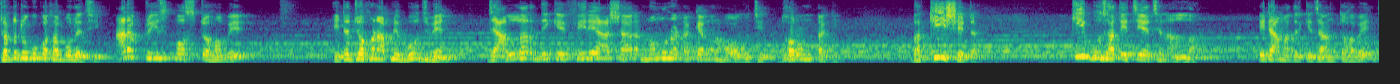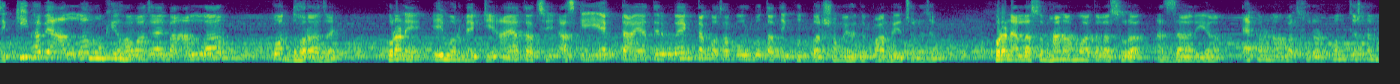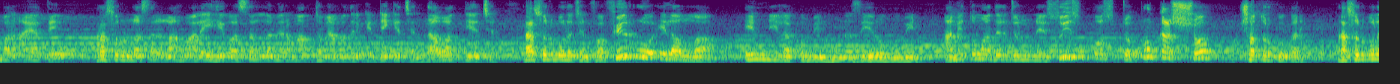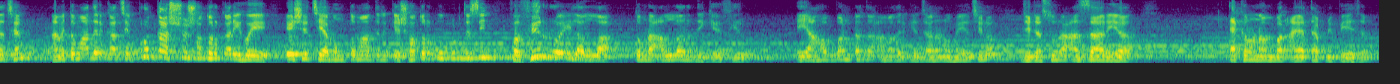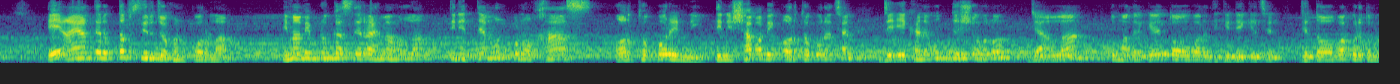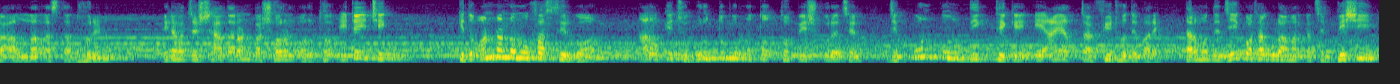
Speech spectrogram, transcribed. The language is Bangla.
যতটুকু কথা বলেছি আর একটু স্পষ্ট হবে, এটা যখন আপনি বুঝবেন যে আল্লাহর দিকে ফিরে আসার নমুনাটা কেমন হওয়া উচিত, ধরনটা কি বা কি সেটা, কি বুঝাতে চেয়েছেন আল্লাহ, এটা আমাদেরকে জানতে হবে যে কীভাবে আল্লাহমুখী হওয়া যায় বা আল্লাহর পথ ধরা যায়। কোরআনে এই মর্মে একটি আয়াত আছে, আজকে এই একটা আয়াতের কয়েকটা কথা বলব, তাতে খুদবার সময় হয়তো পার হয়ে চলে যাবে। কোরআনে আল্লাহ সুবহানাহু ওয়া তাআলা সূরা আয-যারিয়া 11 নম্বর সূরার 50 নম্বর আয়াতে রাসূলুল্লাহ সাল্লাল্লাহু আলাইহি ওয়াসাল্লামের মাধ্যমে আমাদেরকে ডেকেছেন, দাওয়াত দিয়েছেন। রাসূল বলেছেন ফাফিরু ইলাল্লাহ, ইন্নী লাকুম মিনহু নাযীরুম মুবিন। আমি তোমাদের জন্য সুস্পষ্ট, প্রকাশ্য সতর্ককারী। রাসূল বলেছেন, আমি তোমাদের কাছে প্রকাশ্য সতর্কারী হয়ে এসেছি এবং তোমাদেরকে সতর্ক করতেছি। ফাফিরু ইলাল্লাহ, তোমরা আল্লাহর দিকে ফিরো। এই আহ্বানটা তো আমাদেরকে জানানো হয়েছিল, যেটা সূরা আয-যারিয়া এগারো নম্বর আয়াতে আপনি পেয়ে যাবেন। এই আয়াতের তফসির যখন পড়লাম, ইমাম ইবনু কাসির রাহমাহুল্লাহ তিনি তেমন কোনো খাস অর্থ করেননি। তিনি স্বাভাবিক অর্থ করেছেন যে এখানে উদ্দেশ্য হলো যে আল্লাহ তোমাদেরকে তওবার দিকে ডেকেছেন, যে তওবা করে তোমরা আল্লাহর রাস্তা ধরে নাও। এটা হচ্ছে সাধারণ বা সরল অর্থ, এটাই ঠিক। কিন্তু অন্যান্য মুফাসসিরগণ আরও কিছু গুরুত্বপূর্ণ তথ্য পেশ করেছেন যে কোন কোন দিক থেকে এই আয়াতটা ফিট হতে পারে। তার মধ্যে যে কথাগুলো আমার কাছে বেশি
